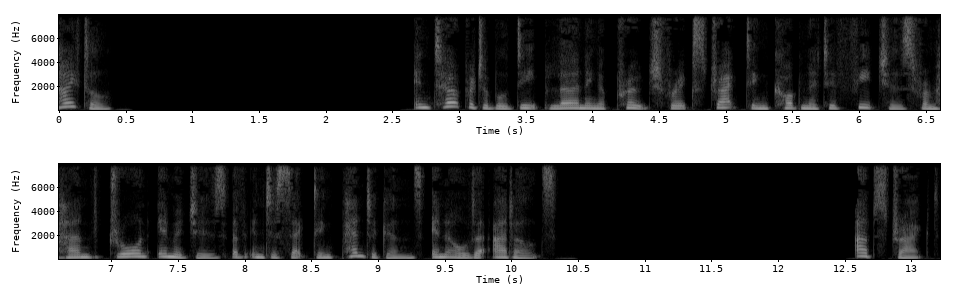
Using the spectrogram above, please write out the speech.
Title Interpretable Deep Learning Approach for Extracting Cognitive Features from Hand Drawn Images of Intersecting Pentagons in Older Adults. Abstract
